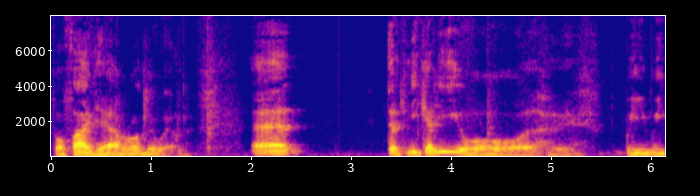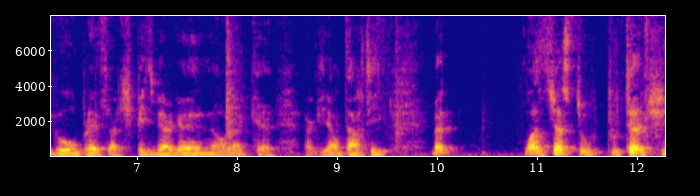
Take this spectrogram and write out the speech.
for five years around the world, and technically or uh, we we go places like Spitsbergen or like uh, like the Antarctic, but was just to, to touch,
